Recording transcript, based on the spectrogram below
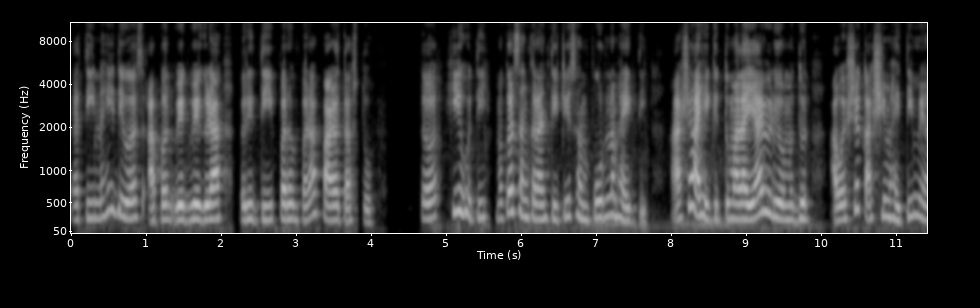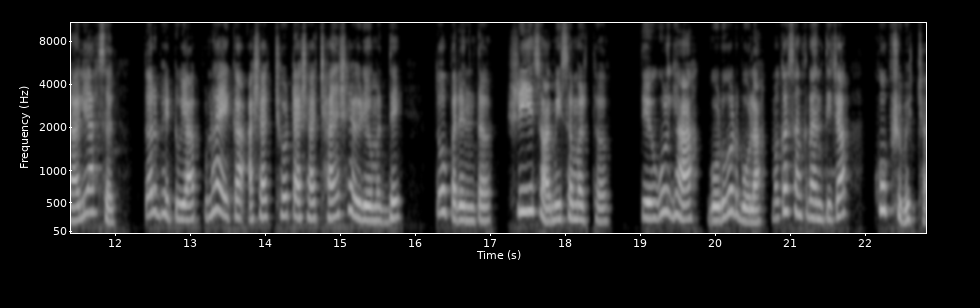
या तीनही दिवस आपण वेगवेगळ्या रीती परंपरा पाळत असतो. तर ही होती मकर संक्रांतीची संपूर्ण माहिती. आशा आहे की तुम्हाला या व्हिडिओमधून आवश्यक अशी माहिती मिळाली असेल. तर भेटूया पुन्हा एका अशा छोट्याशा छानशा व्हिडिओमध्ये. तोपर्यंत श्री स्वामी समर्थ. तिळगुळ घ्या गोडगोड बोला. मकर संक्रांतीच्या खूप शुभेच्छा.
